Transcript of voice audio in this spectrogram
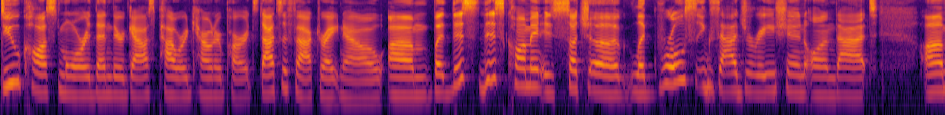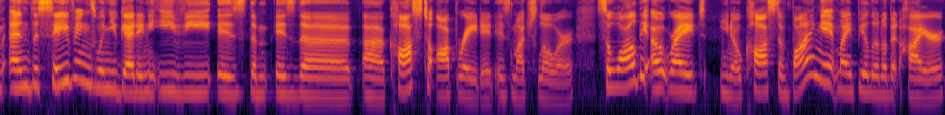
do cost more than their gas powered counterparts. That's a fact right now. Um, but this this comment is such a like gross exaggeration on that. Um, and the savings when you get an EV is the is the uh, cost to operate it is much lower. So while the outright you know cost of buying it might be a little bit higher,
